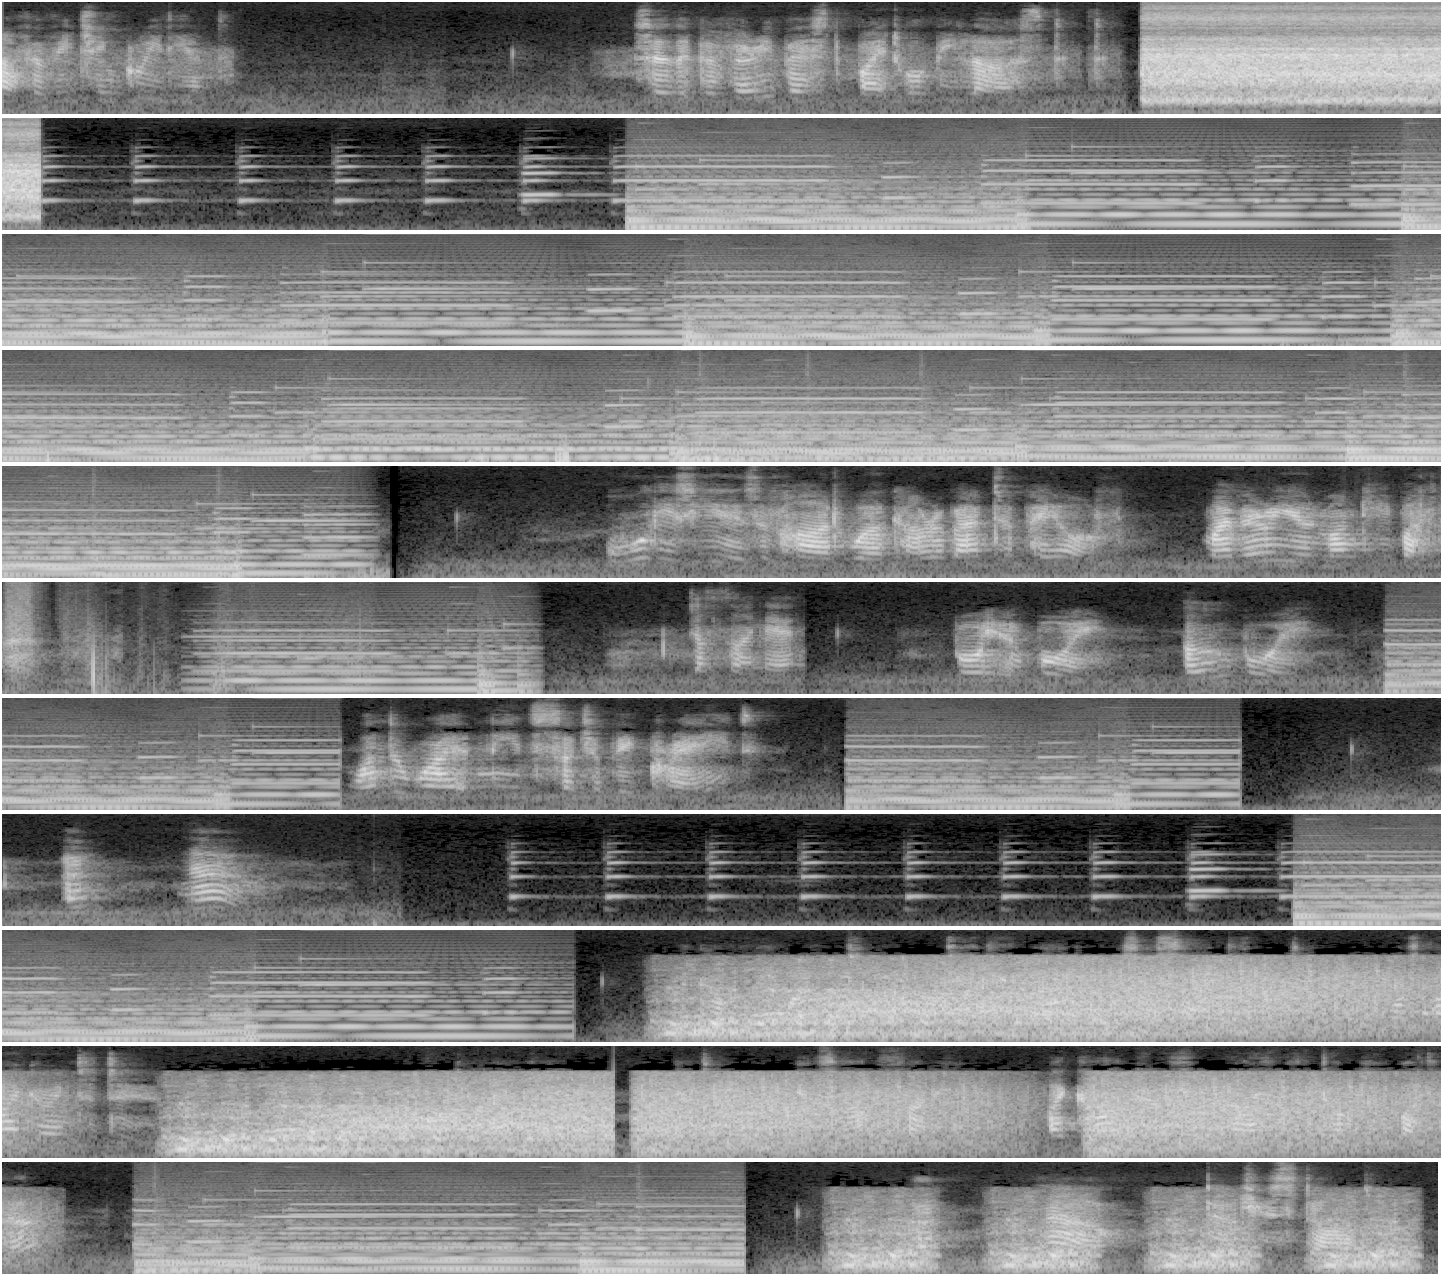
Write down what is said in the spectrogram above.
enough of each ingredient. Hard work are about to pay off. My very own monkey butler. Just like that. Boy, oh boy. Oh boy. Wonder why it needs such a big crate? Start.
